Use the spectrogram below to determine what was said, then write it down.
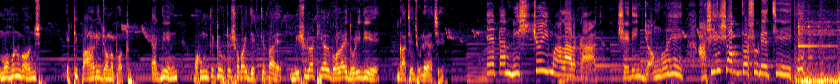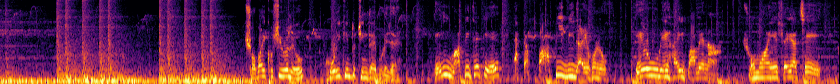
মোহনগঞ্জ একটি পাহাড়ি জনপদ একদিন ঘুম থেকে উঠে সবাই দেখতে পায় বিশুলাঠিয়াল গলায় দড়ি দিয়ে গাছে ঝুলে আছে। এটা নিশ্চয়ই মালার কাজ। সেদিন জঙ্গলে হাসির শব্দ শুনেছি। সবাই খুশি হলেও হরি কিন্তু চিন্তায় পড়ে যায়। এই মাটি থেকে একটা পাপি বিদায় হলো। কেউ রেহাই পাবে না। সময় এসে গেছে,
